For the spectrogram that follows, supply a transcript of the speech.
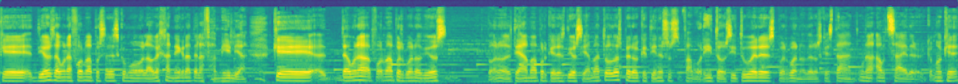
que Dios de alguna forma pues eres como la oveja negra de la familia, que de alguna forma pues bueno, Dios bueno, Él te ama porque eres Dios y ama a todos, pero que tiene sus favoritos y tú eres, pues bueno, de los que están, una outsider, como que,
